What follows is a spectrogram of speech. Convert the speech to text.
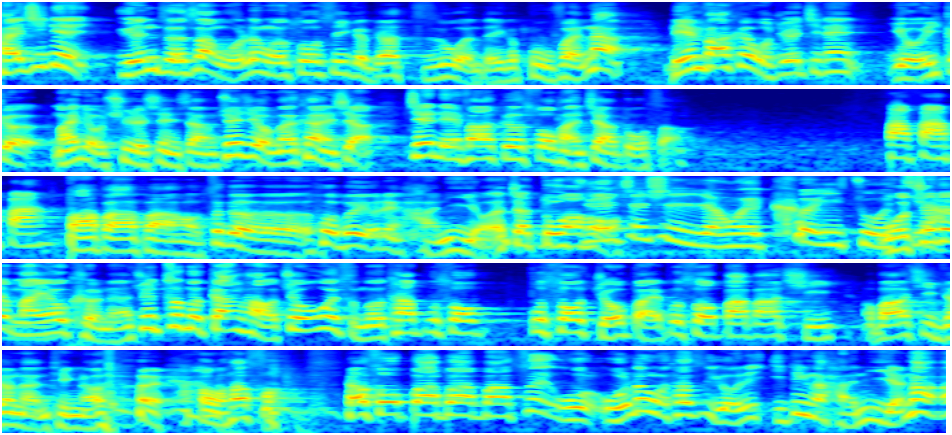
台积电原则上我认为说是一个比较止稳的一个部分。那联发科我觉得今天有一个蛮有趣的现象，娟姐我们来看一下，今天联发科收盘价多少？八八八八八八哈，这个会不会有点含义哦？要加多？我觉得这是人为刻意做。我觉得蛮有可能，就这么刚好，就为什么他不收不收九百，不收八八七？八八七比较难听啊，对哦，他收他收八八八，所以我我认为它是有一定的含义啊。那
